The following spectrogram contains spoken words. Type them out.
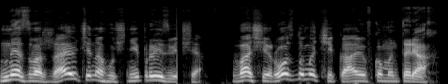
незважаючи на гучні прізвища? Ваші роздуми чекаю в коментарях.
